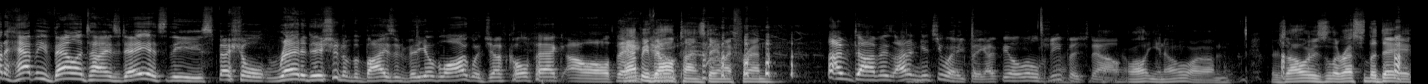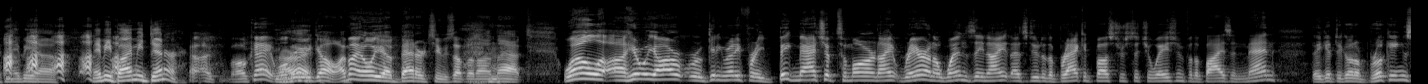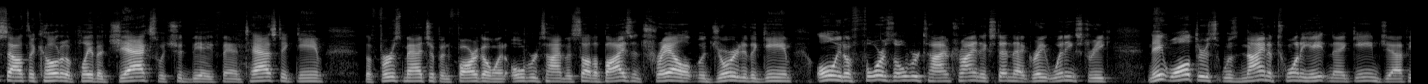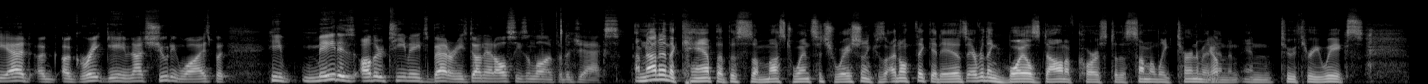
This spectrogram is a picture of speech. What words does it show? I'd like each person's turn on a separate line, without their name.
everyone. Happy Valentine's Day. It's the special red edition of the Bison video vlog with Jeff Kolpack. Oh, thank
Happy
you.
Valentine's Day, my friend.
I'm Thomas. I didn't get you anything. I feel a little sheepish now.
well, you know, um, there's always the rest of the day. Maybe, uh, maybe buy me dinner.
Uh, okay, well,
All
there you go. I might owe you a bet or two, something on that. Well, uh, here we are. We're getting ready for a big matchup tomorrow night. Rare on a Wednesday night. That's due to the bracket buster situation for the Bison men. They get to go to Brookings, South Dakota to play the Jacks, which should be a fantastic game. The first matchup in Fargo went overtime. They saw the Bison trail majority of the game, only to force overtime, trying to extend that great winning streak. Nate Walters was 9 of 28 in that game, Jeff. He had a, a great game, not shooting wise, but he made his other teammates better, and he's done that all season long for the Jacks.
I'm not in the camp that this is a must-win situation because I don't think it is. Everything boils down, of course, to the Summit League tournament
Yep.
in, in two, three weeks.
